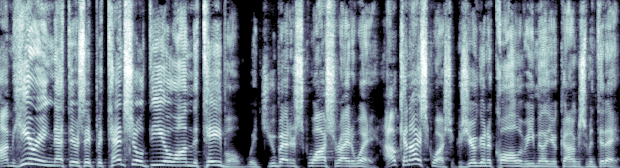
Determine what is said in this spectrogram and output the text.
I'm hearing that there's a potential deal on the table, which you better squash right away. How can I squash it? Because you're going to call or email your congressman today.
